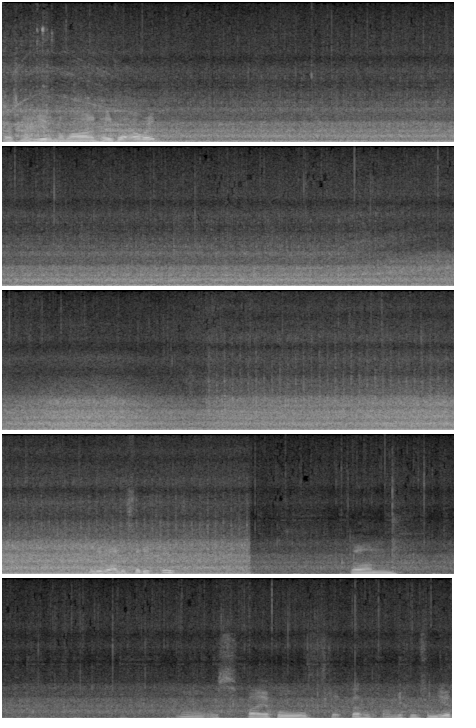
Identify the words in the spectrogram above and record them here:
Lassen wir hier normalen Helfer arbeiten. Also wir alles fertig kriegt. Dann äh, ist bei Hof das hat auch nicht funktioniert.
